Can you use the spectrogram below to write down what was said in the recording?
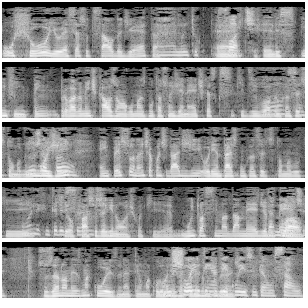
O shoyu, o excesso de sal da dieta. Ah, é muito é, forte. Eles, enfim, tem, provavelmente causam algumas mutações genéticas que, que desenvolvem Nossa, um câncer de estômago. No e Mogi Japão? É impressionante a quantidade de orientais com câncer de estômago que, que, que, eu faço o diagnóstico aqui. É muito acima da média da habitual. Média. Suzano a mesma coisa, né? Tem uma colônia O shoyu tem a ver grande. com isso, então, o sal.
